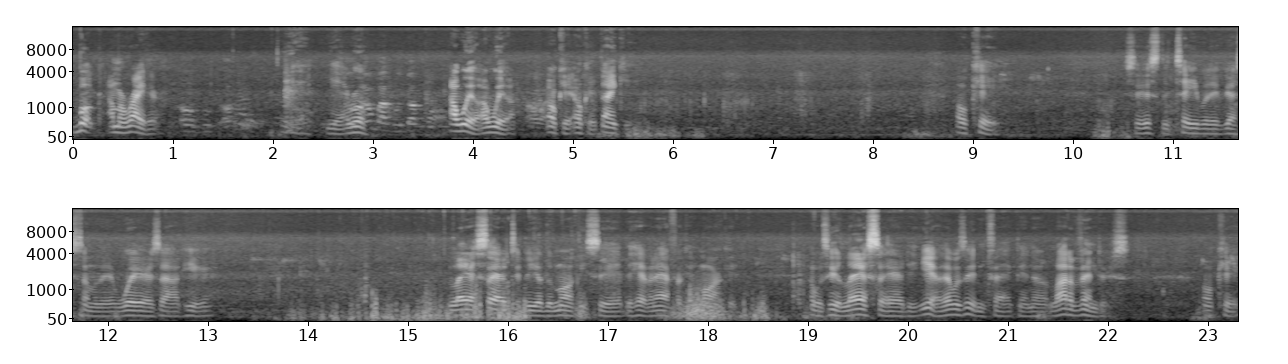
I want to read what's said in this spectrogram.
Book. I'm a writer. Oh, book. Okay. Yeah, yeah. So come back, we'll talk more. I will. I will. Right. Okay. Okay. Thank you. Okay. So this is the table. They've got some of their wares out here. Last Saturday of the month, he said, they have an African market. I was here last Saturday. Yeah, that was it, in fact, and uh, a lot of vendors. Okay.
